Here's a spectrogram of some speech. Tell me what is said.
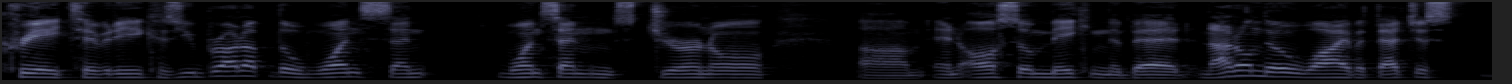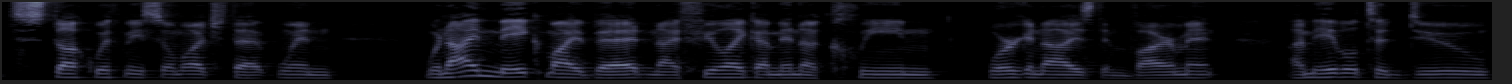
creativity because you brought up the one cent one sentence journal um, and also making the bed. And I don't know why, but that just stuck with me so much that when when I make my bed and I feel like I'm in a clean, organized environment, I'm able to do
